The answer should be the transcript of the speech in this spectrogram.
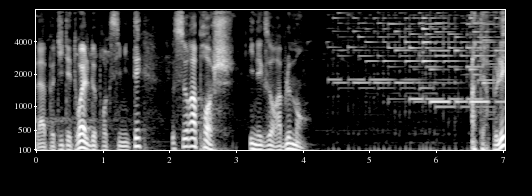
La petite étoile de proximité se rapproche inexorablement. Interpellé,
